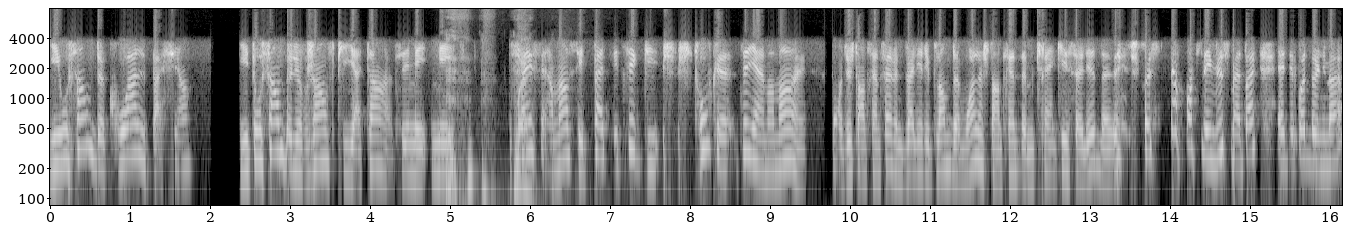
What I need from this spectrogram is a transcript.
Il est au centre de quoi, le patient? Il est au centre de l'urgence, puis il attend, mais, mais Sincèrement, c'est pathétique. Puis je, trouve que, tu sais, il y a un moment, euh, bon Dieu, je suis en train de faire une Valérie Plante de moi, là, je suis en train de me craquer solide. je l'ai vu ce matin, elle n'était pas de bonne humeur.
